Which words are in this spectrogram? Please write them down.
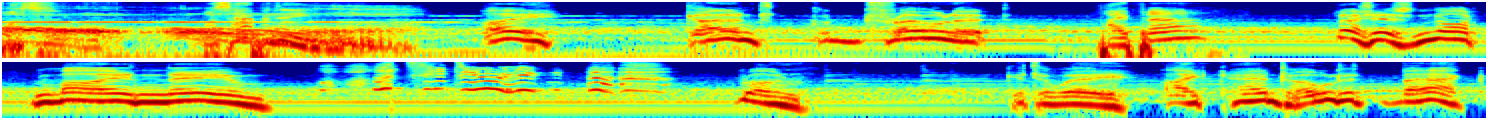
What? What's happening? I can't control it. Piper? That is not my name. What's he doing? Run. Get away. I can't hold it back.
